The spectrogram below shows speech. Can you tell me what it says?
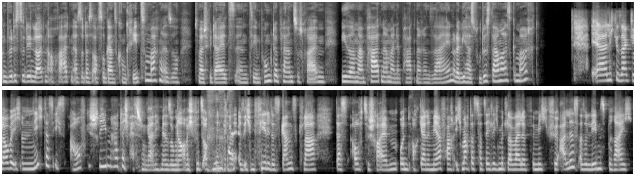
Und würdest du den Leuten auch raten, also das auch so ganz konkret zu machen? Also zum Beispiel da jetzt einen Zehn-Punkte-Plan zu schreiben, wie soll mein Partner, meine Partnerin sein? Oder wie hast du das damals gemacht? Ehrlich gesagt glaube ich nicht, dass ich es aufgeschrieben hatte. Ich weiß schon gar nicht mehr so genau, aber ich würde es auf jeden Fall, also ich empfehle das ganz klar, das aufzuschreiben und auch gerne mehrfach. Ich mache das tatsächlich mittlerweile für mich für alles, also Lebensbereich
